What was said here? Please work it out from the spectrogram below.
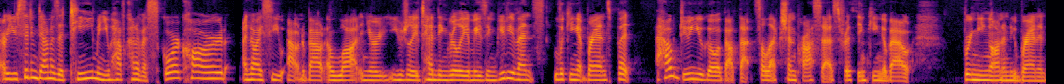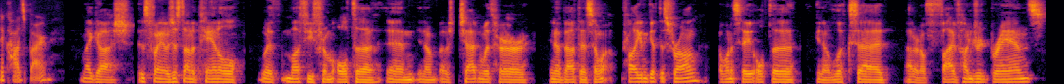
are you sitting down as a team and you have kind of a scorecard? I know I see you out and about a lot and you're usually attending really amazing beauty events looking at brands, but how do you go about that selection process for thinking about bringing on a new brand into Cos Bar? My gosh, it's funny. I was just on a panel with Muffy from Ulta, and you know, I was chatting with her, you know, about this. I'm probably going to get this wrong. I want to say Ulta, you know, looks at I don't know 500 brands,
